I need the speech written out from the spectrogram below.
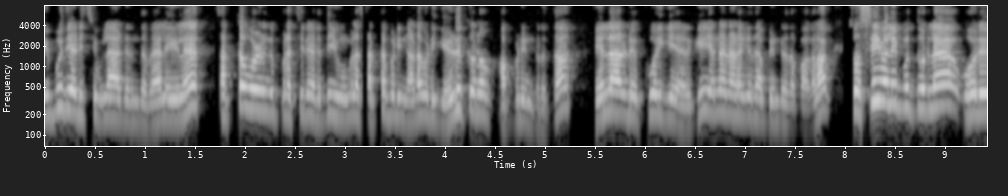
விபூதி அடிச்சு விளையாடு இருந்த வேலையில சட்ட ஒழுங்கு பிரச்சனை எடுத்து இவங்க மேல சட்டப்படி நடவடிக்கை எடுக்கணும் அப்படின்றது தான் எல்லாருடைய கோரிக்கையா இருக்கு. என்ன நடக்குது அப்படின்றத பார்க்கலாம். சோ ஸ்ரீவல்லிபுத்தூர்ல ஒரு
